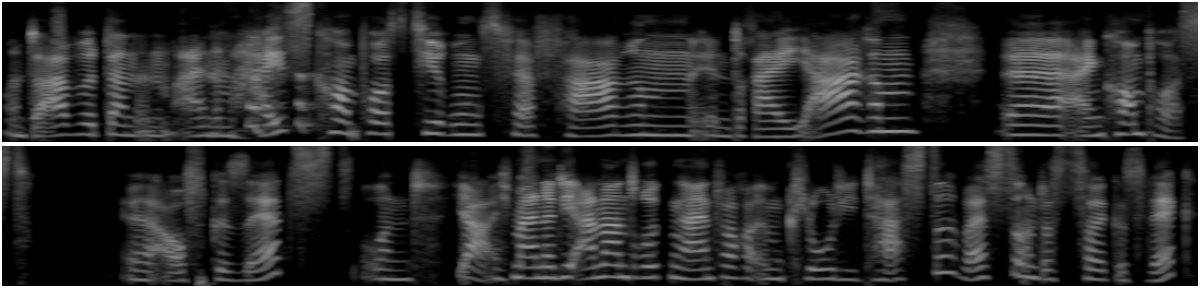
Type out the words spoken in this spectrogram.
Und da wird dann in einem Heißkompostierungsverfahren in drei Jahren äh, ein Kompost äh, aufgesetzt. Und ja, ich meine, die anderen drücken einfach im Klo die Taste, weißt du, und das Zeug ist weg.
